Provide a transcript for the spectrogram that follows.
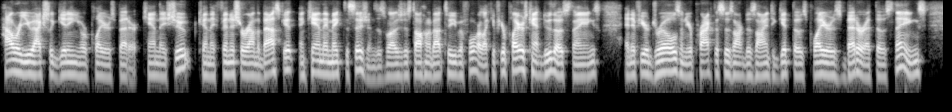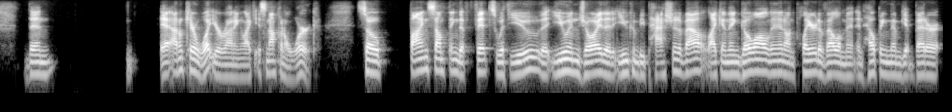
How are you actually getting your players better? Can they shoot? Can they finish around the basket? And can they make decisions? Is what I was just talking about to you before. Like, if your players can't do those things, and if your drills and your practices aren't designed to get those players better at those things, then I don't care what you're running, like, it's not going to work. So find something that fits with you that you enjoy that you can be passionate about like and then go all in on player development and helping them get better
